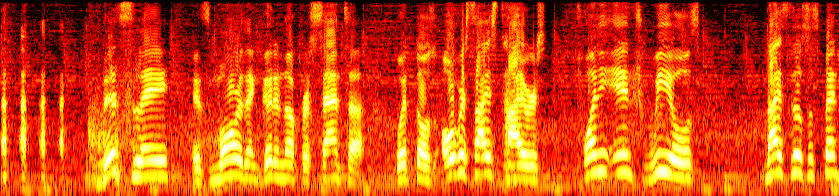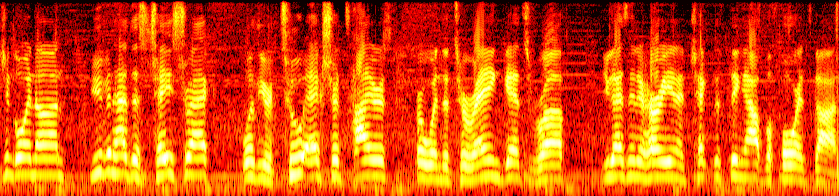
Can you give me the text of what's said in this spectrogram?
this sleigh is more than good enough for Santa with those oversized tires, 20 inch wheels, nice little suspension going on. You even have this chase rack with your two extra tires for when the terrain gets rough. You guys need to hurry in and check this thing out before it's gone.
